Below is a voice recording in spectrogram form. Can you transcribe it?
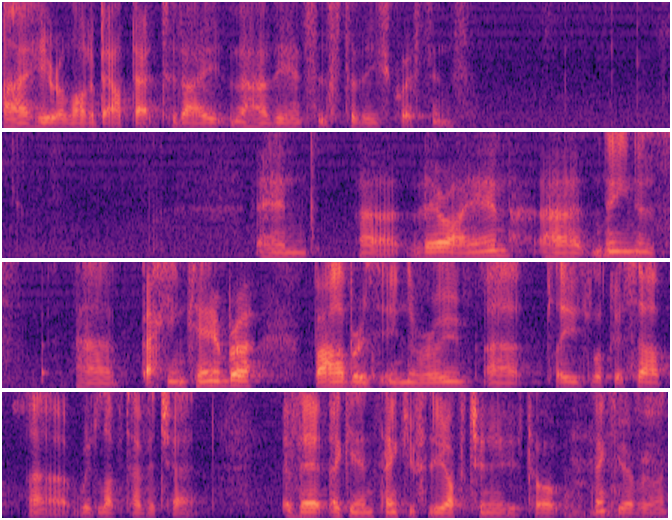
uh, hear a lot about that today, uh, the answers to these questions. And uh, there I am. Uh, Nina's uh, back in Canberra. Barbara's in the room. Uh, please look us up. Uh, we'd love to have a chat. Yvette, again, thank you for the opportunity to talk. Thank you, everyone.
